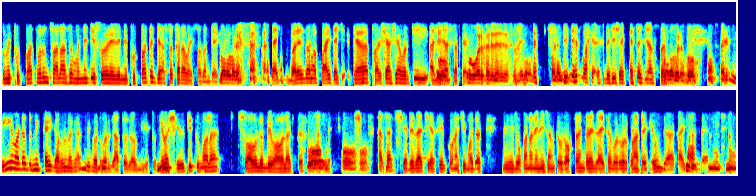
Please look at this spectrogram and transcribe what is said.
तुम्ही फुटपाथ वरून चाला असं म्हणण्याची सोय राहिली नाही. फुटपाथच जास्त खराब असतात आमच्या इकडे. बरोबर बरेचदा मग पाय त्याचे त्या फरशा अशा वरती आलेले असतात काय? वर पाय त्याची शक्यता जास्त. हो. मी म्हणतो तुम्ही काही घाबरू नका. मी बरोबर जातो जाऊन येतो. तेव्हा शेवटी तुम्हाला स्वावलंबी व्हावं लागतं. हो हो हो अर्थात शरीराची असेल कोणाची मदत. मी लोकांना नेहमी सांगतो डॉक्टरांकडे जायचं बरोबर कोणातरी घेऊन जा काय घेऊन जा हं, हं.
